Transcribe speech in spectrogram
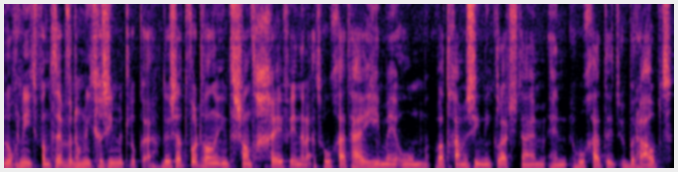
Nog niet, want dat hebben we nog niet gezien met Luca. Dus dat wordt wel een interessant gegeven inderdaad. Hoe gaat hij hiermee om? Wat gaan we zien in clutch time? En hoe gaat dit überhaupt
